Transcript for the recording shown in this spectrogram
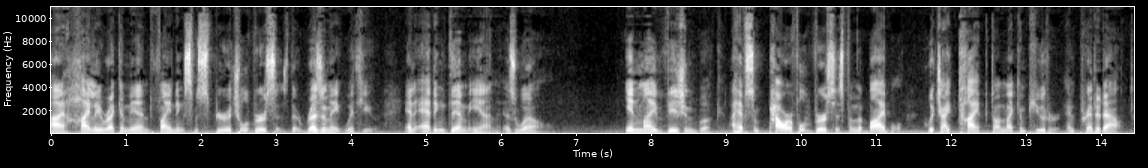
I highly recommend finding some spiritual verses that resonate with you and adding them in as well. In my vision book, I have some powerful verses from the Bible which I typed on my computer and printed out.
